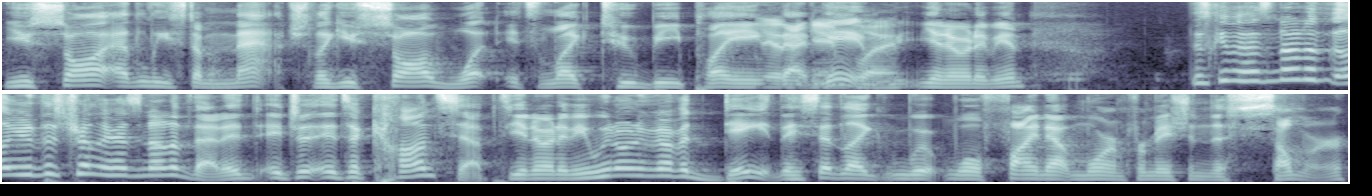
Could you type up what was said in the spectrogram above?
you saw at least a match. Like you saw what it's like to be playing Yeah, that game. gameplay. You know what I mean? This game has none of or this trailer has none of that. It, it ju- it's a concept. You know what I mean? We don't even have a date. They said like we- we'll find out more information this summer,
